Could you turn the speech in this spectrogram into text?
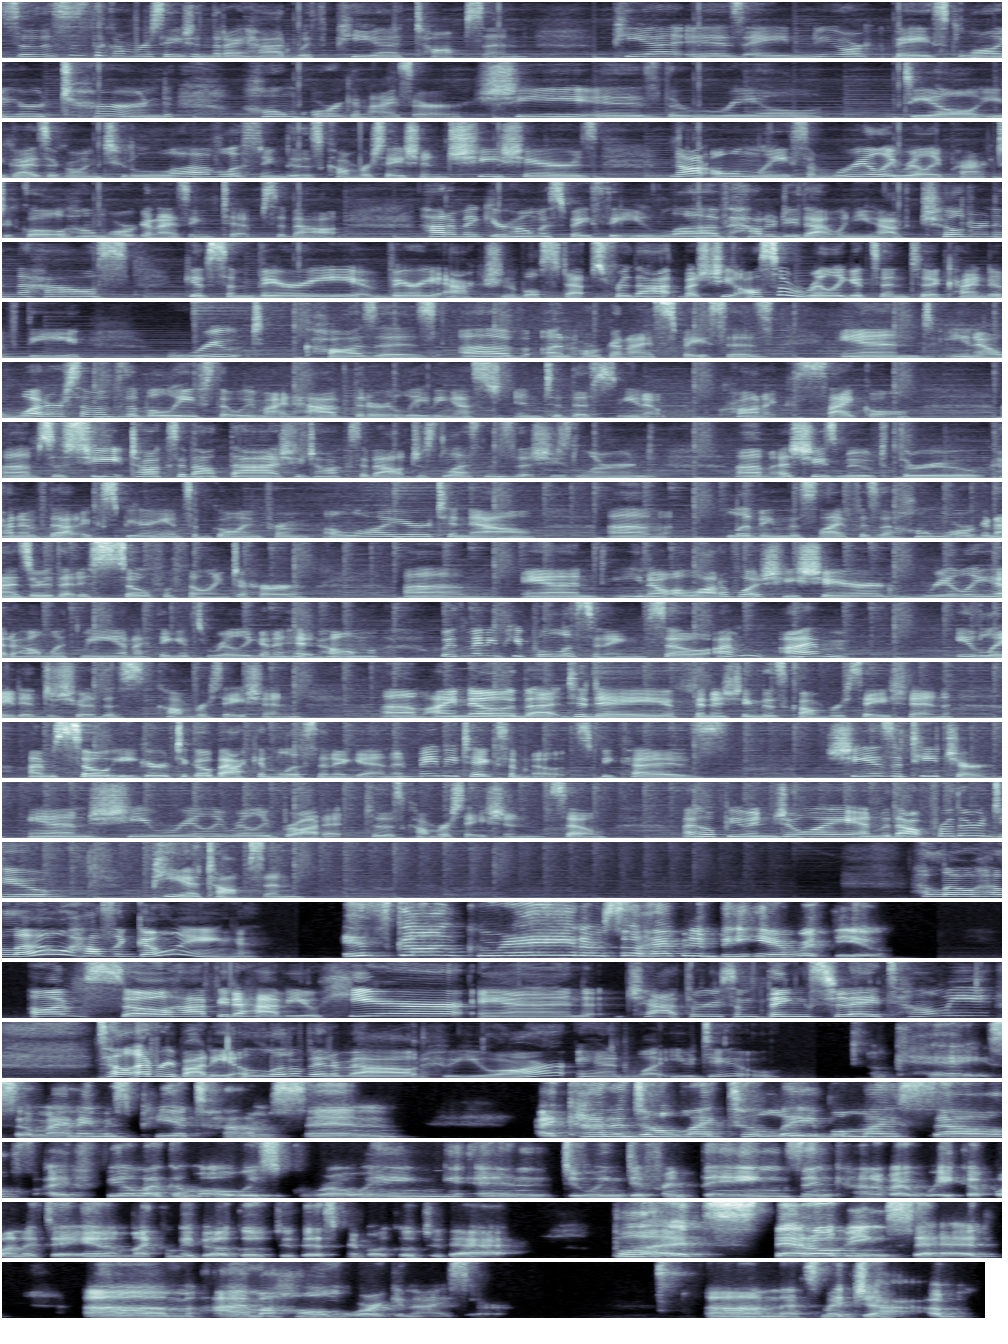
So, this is the conversation that I had with Pia Thompson. Pia is a New York based lawyer turned home organizer. She is the real deal. You guys are going to love listening to this conversation. She shares not only some really, really practical home organizing tips about how to make your home a space that you love, how to do that when you have children in the house, gives some very, very actionable steps for that, but she also really gets into kind of the root causes of unorganized spaces and you know what are some of the beliefs that we might have that are leading us into this you know chronic cycle um, so she talks about that. She talks about just lessons that she's learned um, as she's moved through kind of that experience of going from a lawyer to now um, living this life as a home organizer that is so fulfilling to her. Um, and you know, a lot of what she shared really hit home with me, and I think it's really going to hit home with many people listening. So I'm I'm elated to share this conversation. Um, I know that today, finishing this conversation, I'm so eager to go back and listen again and maybe take some notes because she is a teacher and she really, really brought it to this conversation. So I hope you enjoy. And without further ado, Pia Thompson. Hello, hello. How's it going? It's going great. I'm so happy to be here with you. Oh, I'm so happy to have you here and chat through some things today. Tell me, tell everybody a little bit about who you are and what you do. Okay, so my name is Pia Thompson. I kind of don't like to label myself. I feel like I'm always growing and doing different things. And kind of I wake up on a day and I'm like, maybe I'll go do this, maybe I'll go do that. But that all being said, um, I'm a home organizer. Um, that's my job.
